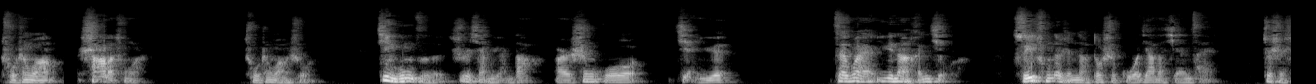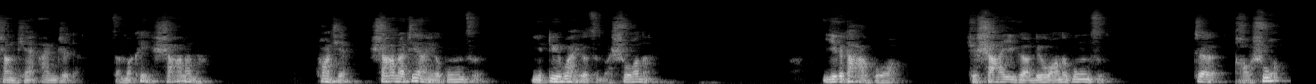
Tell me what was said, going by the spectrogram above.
楚成王杀了重耳。楚成王说：“晋公子志向远大，而生活简约，在外遇难很久了。随从的人呢，都是国家的贤才，这是上天安置的，怎么可以杀了呢？况且杀了这样一个公子，你对外又怎么说呢？一个大国。”去杀一个流亡的公子，这好说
